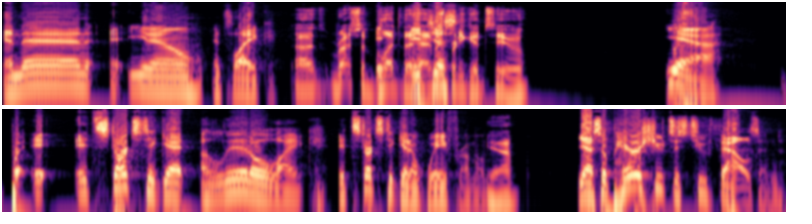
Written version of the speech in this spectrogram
And then eh, you know, it's like Uh, Rush of Blood to the it Head was pretty good too. yeah, but it it starts to get a little like it starts to get away from them. Yeah, Yeah, so Parachutes is 2000.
